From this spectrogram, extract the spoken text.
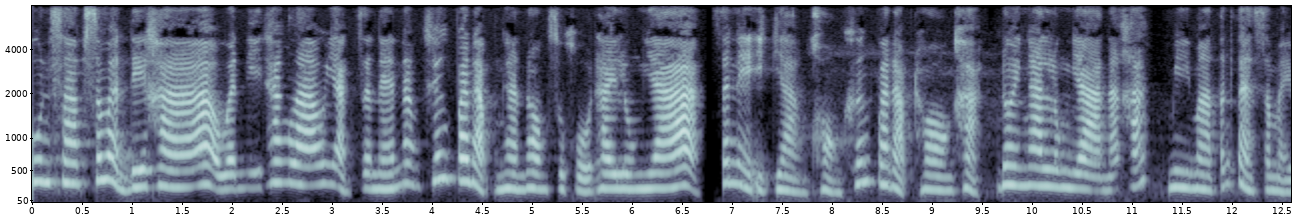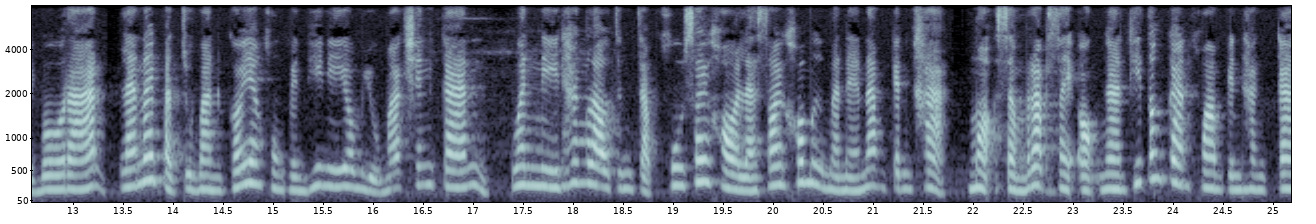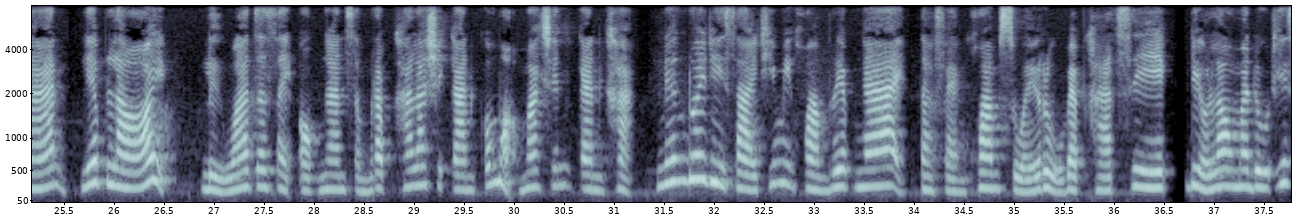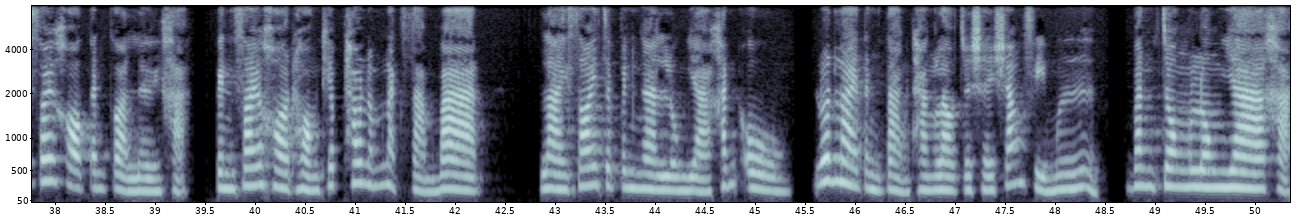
คูณทรัพย์สวัสดีค่ะ วันนี้ทางเราอยากจะแนะนำเครื่องประดับงานทองสุโขทัยลงยาเสน่ห์อีกอย่างของเครื่องประดับทองค่ะ โดยงานลงยานะคะ มีมาตั้งแต่สมัยโบราณ และในปัจจุบันก็ยังคงเป็นที่นิยมอยู่มากเช่นกัน วันนี้ทางเราจึงจับคู่สร้อยคอและสร้อยข้อมือมาแนะนำกันค่ะ เหมาะสำหรับใส่ออกงานที่ต้องการความเป็นทางการ เรียบร้อย หรือว่าจะใส่ออกงานสำหรับข้าราชการก็เหมาะมากเช่นกันค่ะ เนื่องด้วยดีไซน์ที่มีความเรียบง่าย แต่แฝงความสวยหรูแบบคลาสสิก เดี๋ยวเรามาดูที่สร้อยคอกันก่อนเลยค่ะ เป็นสร้อยคอทองเทียบเท่าน้ำหนัก 3 บาท ลายสร้อยจะเป็นงานลงยาขั้นโองลวดลายต่างๆ ทางเราจะใช้ช่างฝีมือ บรรจงลงยาค่ะ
